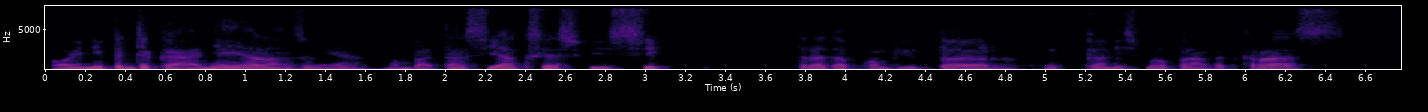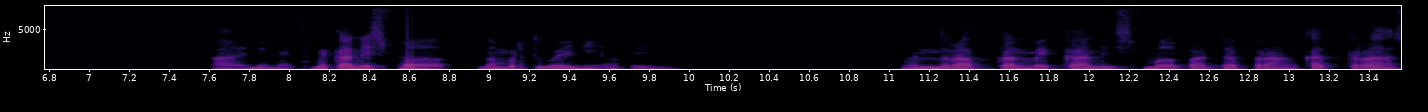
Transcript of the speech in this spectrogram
Oh ini pencegahannya ya langsung ya. Membatasi akses fisik terhadap komputer, mekanisme perangkat keras. Nah ini me- mekanisme nomor dua ini apa ini? Menerapkan mekanisme pada perangkat keras.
